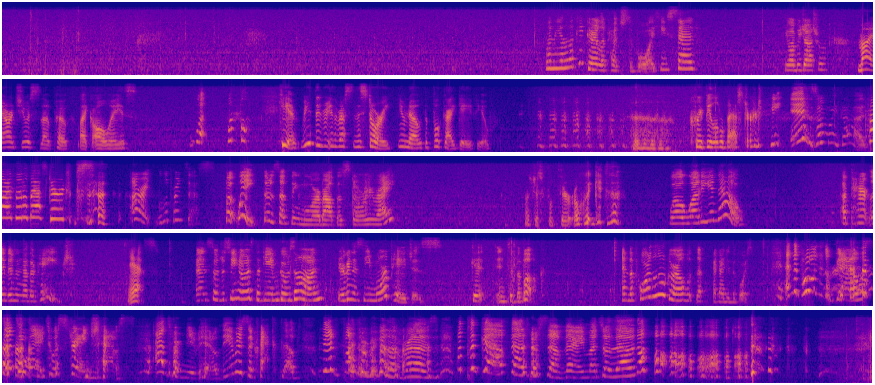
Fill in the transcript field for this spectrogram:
When the unlucky girl approached the boy, he said, You wanna be Joshua? My, aren't you a slowpoke, like always? What? What the? Here, read the, read the rest of the story. You know, the book I gave you. Creepy little bastard. He is! Oh my god. Hi, little bastard. Alright, little princess. But wait, there's something more about the story, right? Let's just flip through it real quick. Get to the. Well, what do you know? Apparently, there's another page. Yes. And so, just so you know, as the game goes on, you're gonna see more pages get into the book. And the poor little girl. No, I gotta do the voice. And the poor little girl was sent away to a strange house. At her new home, the aristocrat club lived by the river of Rose. But the girl found herself very much alone.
